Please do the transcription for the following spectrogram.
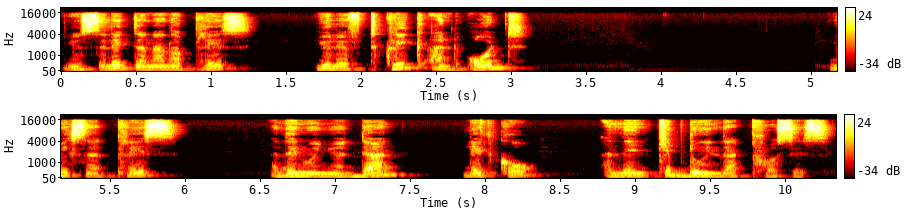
You select another place, you left click and hold, mix that place, and then when you're done, let go, and then keep doing that process.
